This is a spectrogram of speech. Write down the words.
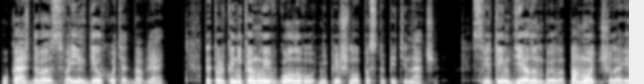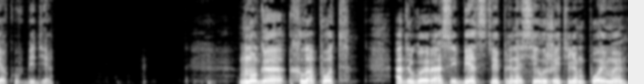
у каждого своих дел хоть отбавляй. Да только никому и в голову не пришло поступить иначе. Святым делом было помочь человеку в беде. Много хлопот, а другой раз и бедствий приносил жителям поймы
